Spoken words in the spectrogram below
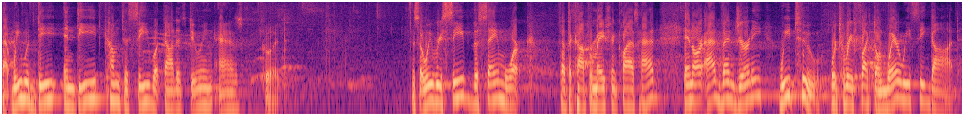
that we would de- indeed come to see what God is doing as good. And so we received the same work that the confirmation class had. In our Advent journey, we too were to reflect on where we see God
